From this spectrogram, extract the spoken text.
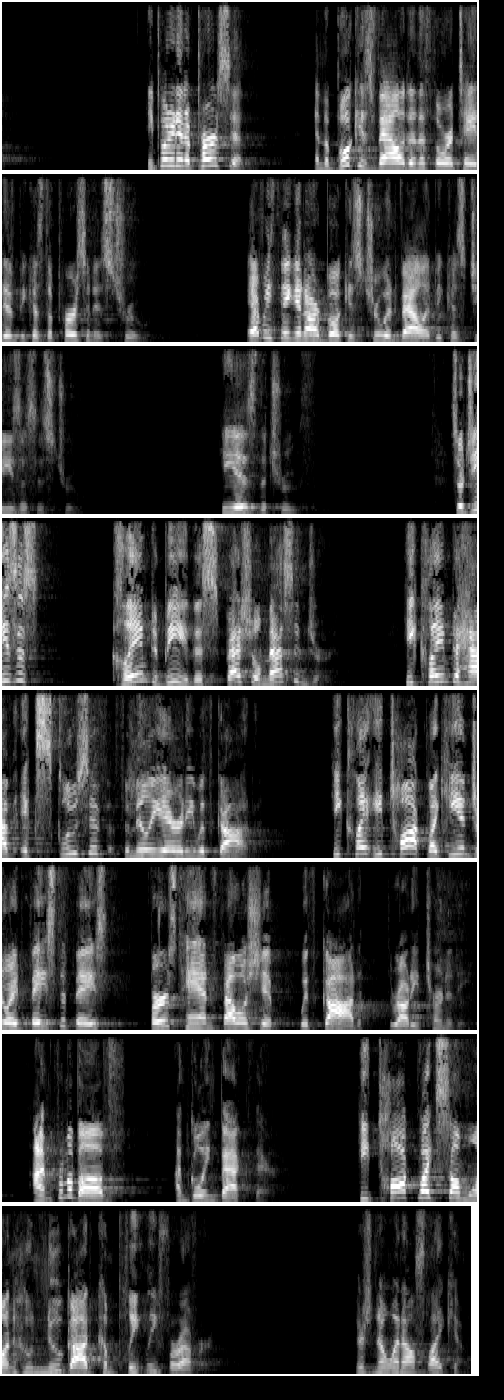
He put it in a person. And the book is valid and authoritative because the person is true. Everything in our book is true and valid because Jesus is true. He is the truth. So Jesus claimed to be this special messenger. He claimed to have exclusive familiarity with God. He, claimed, he talked like he enjoyed face to face, first hand fellowship with God throughout eternity. I'm from above, I'm going back there. He talked like someone who knew God completely forever. There's no one else like him.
